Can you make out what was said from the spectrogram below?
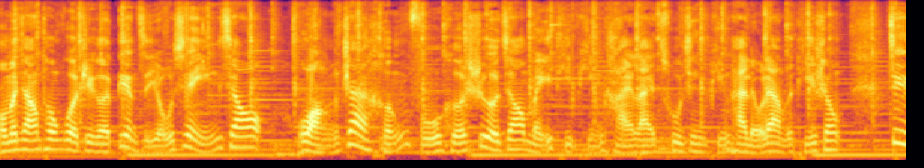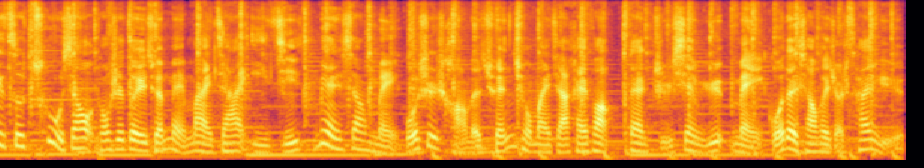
我们将通过这个电子邮件营销、网站横幅和社交媒体平台来促进平台流量的提升。这次促销同时对全美卖家以及面向美国市场的全球卖家开放，但只限于美国的消费者参与。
